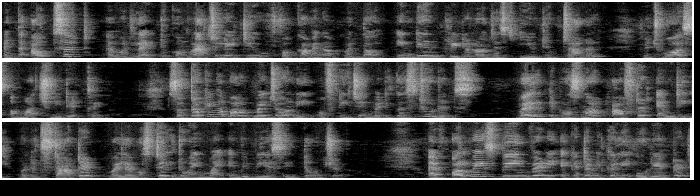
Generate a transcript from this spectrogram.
At the outset, I would like to congratulate you for coming up with the Indian Radiologist YouTube channel, which was a much needed thing. So talking about my journey of teaching medical students, well, it was not after MD, but it started while I was still doing my MBBS internship. I've always been very academically oriented,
